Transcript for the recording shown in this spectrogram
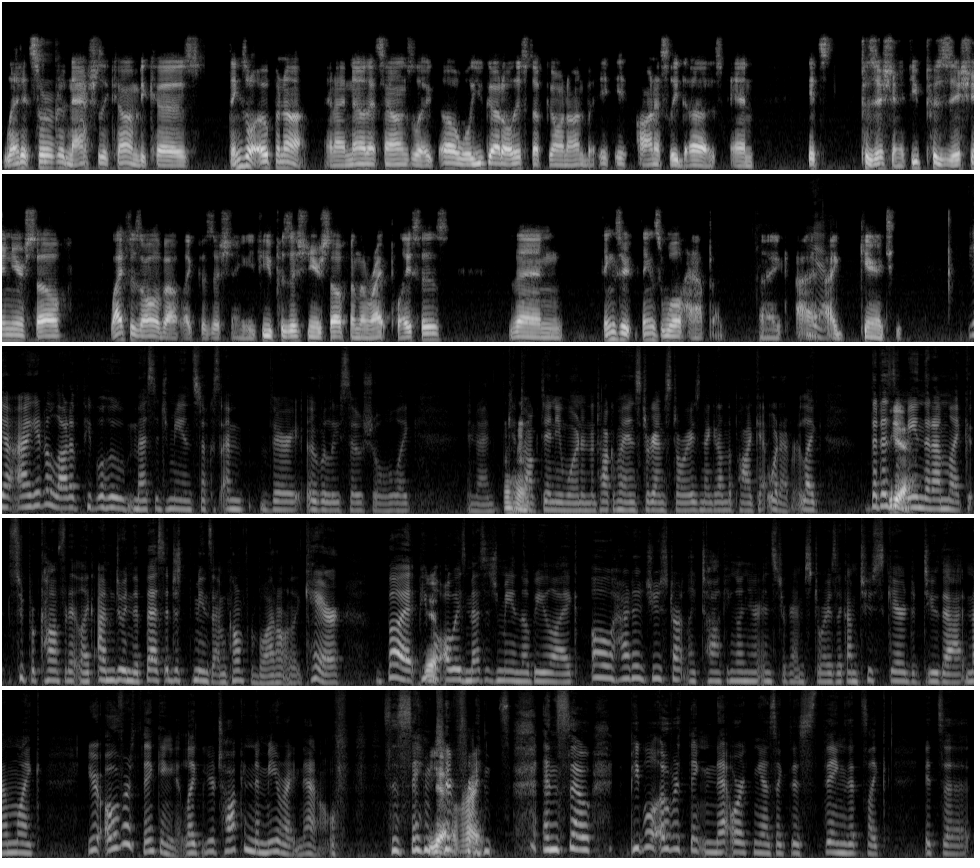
let it sort of naturally come because things will open up. And I know that sounds like, oh, well, you got all this stuff going on, but it, it honestly does. And it's position. If you position yourself, life is all about like positioning. If you position yourself in the right places, then things are things will happen. Like I, yeah. I guarantee. Yeah, I get a lot of people who message me and stuff because I'm very overly social. Like, and I can mm-hmm. talk to anyone, and I talk on my Instagram stories, and I get on the podcast, whatever. Like, that doesn't yeah. mean that I'm like super confident, like I'm doing the best. It just means I'm comfortable. I don't really care. But people yeah. always message me and they'll be like, "Oh, how did you start like talking on your Instagram stories? Like I'm too scared to do that." And I'm like, "You're overthinking it. Like you're talking to me right now." it's the same yeah, difference. Right. And so people overthink networking as like this thing that's like it's a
